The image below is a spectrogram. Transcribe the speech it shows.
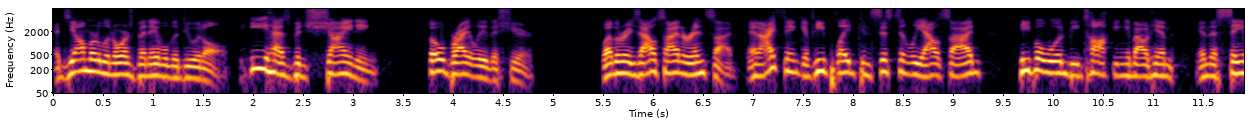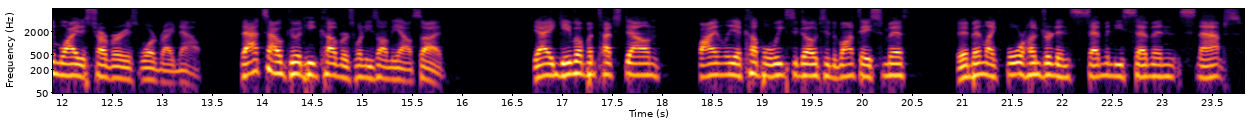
And Deommodore Lenoir has been able to do it all. He has been shining so brightly this year, whether he's outside or inside. And I think if he played consistently outside, people would be talking about him in the same light as Charvarius Ward right now. That's how good he covers when he's on the outside. Yeah, he gave up a touchdown finally a couple weeks ago to DeVonta Smith. It had been like 477 snaps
